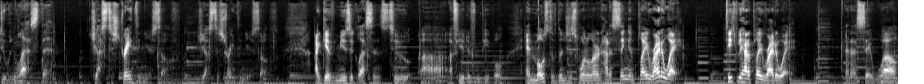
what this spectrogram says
doing less than just to strengthen yourself. Just to strengthen yourself. I give music lessons to uh, a few different people, and most of them just want to learn how to sing and play right away. Teach me how to play right away. And I say, well,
